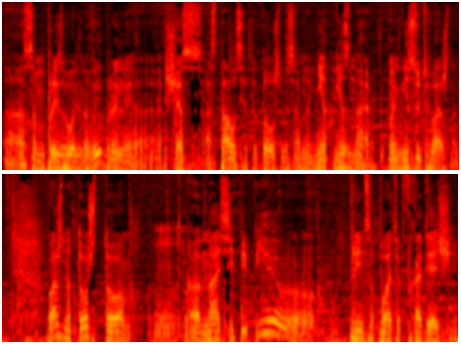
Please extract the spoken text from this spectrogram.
а, самопроизвольно выбрали. Сейчас осталась эта должность со мной. Нет, не знаю. Но не суть важно. Важно то, что на CPP э, принцип платит входящий.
